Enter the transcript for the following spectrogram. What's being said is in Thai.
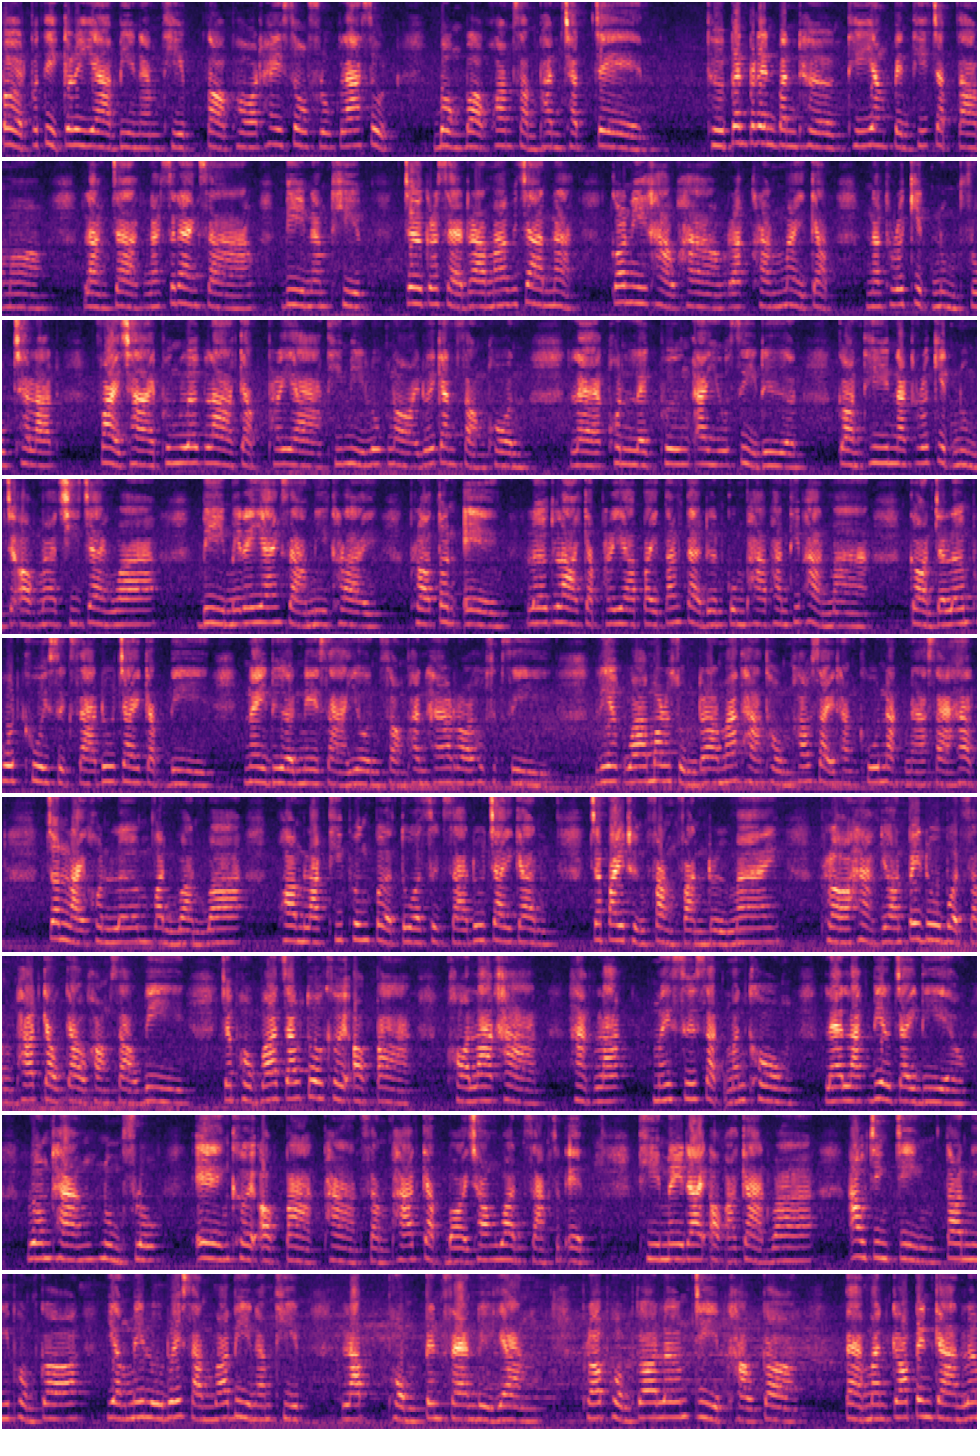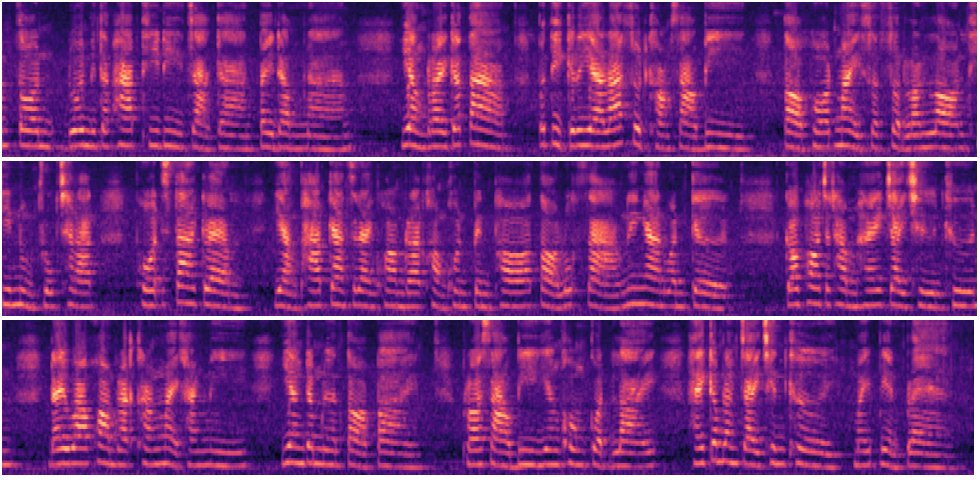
เปิดปฏิกิริยาบีน้ำทิพย์ต่อโพสต์ให้โซฟลุกล่าสุด บ่งบอกความสัมพันธ์ชัดเจน ถือเป็นประเด็นบันเทิงที่ยังเป็นที่จับตามอง หลังจากนักแสดงสาว บีน้ำทิพย์เจอกระแสดราม่าวิจารณ์หนักกรณีข่าวข่าวรักครั้งใหม่กับนักธุรกิจหนุ่มฟลุกชลัด ฝ่ายชายเพิ่งเลิกลากับภรรยาที่มีลูกน้อยด้วยกันสองคน และคนเล็กพิ่งอายุ4เดือน ก่อนที่นักธุรกิจหนุ่มจะออกมาชี้แจงว่า บีไม่ได้แย่งสามีใคร เพราะตนเองเลิกลากับภรรยาไปตั้งแต่เดือนกุมภาพันธ์ที่ผ่านมา ก่อนจะเริ่มพูดคุยศึกษาดูใจกับบีในเดือนเมษายน 2564 เรียกว่ามรสุมดราม่าถาโถมเข้าใส่ทั้งคู่หนักหนาสาหัส จนหลายคนเริ่มหวั่นหวั่นว่า ความรักที่เพิ่งเปิดตัวศึกษาดูใจกัน จะไปถึงฝั่งฝันหรือไม่ เพราะหากย้อนไปดูบทสัมภาษณ์เก่าๆของสาวบี จะพบว่าเจ้าตัวเคยออกปาก ขอลาขาด หากรัก ไม่ซื้อสัตย์มั่นคง และรักเดียวใจเดียว รวมทั้งหนุ่มฟลุกเองเคยออกปากผ่านสัมภาษณ์กับบอยช่องวัน 31 ที่ไม่ได้ออกอากาศว่า เอาจริงๆ ตอนนี้ผมก็ยังไม่รู้ด้วยซ้ำว่าบีน้ำทิพย์รับผมเป็นแฟนหรือยัง เพราะผมก็เริ่มจีบเขาก่อน แต่มันก็เป็นการเริ่มต้นด้วยมิตรภาพที่ดีจากการไปดำน้ำ อย่างไรก็ตาม ปฏิกิริยาล่าสุดของสาวบี ต่อโพสต์ใหม่สดๆร้อนๆ ที่หนุ่มฟลุกชลัดโพสต์อินสตาแกรมอย่างภาพการแสดงความรักของคนเป็นพ่อต่อลูกสาวในงานวันเกิด ก็พอจะทำให้ใจชื้นขึ้น ได้ว่าความรักครั้งใหม่ครั้งนี้ ยังดำเนินต่อไป เพราะสาวบียังคงกดไลค์ให้กำลังใจเช่นเคย ไม่เปลี่ยนแปลง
